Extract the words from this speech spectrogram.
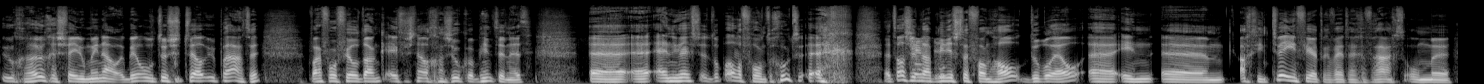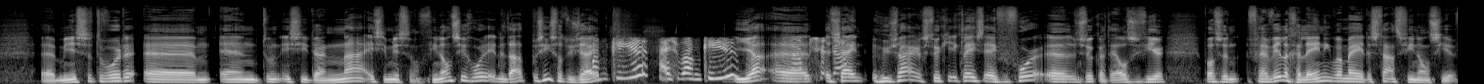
Uw geheugen is fenomenaal. Ik ben ondertussen, terwijl u praten... waarvoor veel dank, even snel gaan zoeken op internet. Uh, uh, en u heeft het op alle fronten goed. Uh, het was inderdaad minister Van Hal, dubbel L. in 1842 werd hij gevraagd om minister te worden. en toen is hij daarna is hij minister van Financiën geworden. Inderdaad, precies wat u zei. Bankier? Hij is bankier? Ja, zijn huzarenstukje, ik lees het even voor. een stuk uit Elsevier. was een vrijwillige lening waarmee de staatsfinanciën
